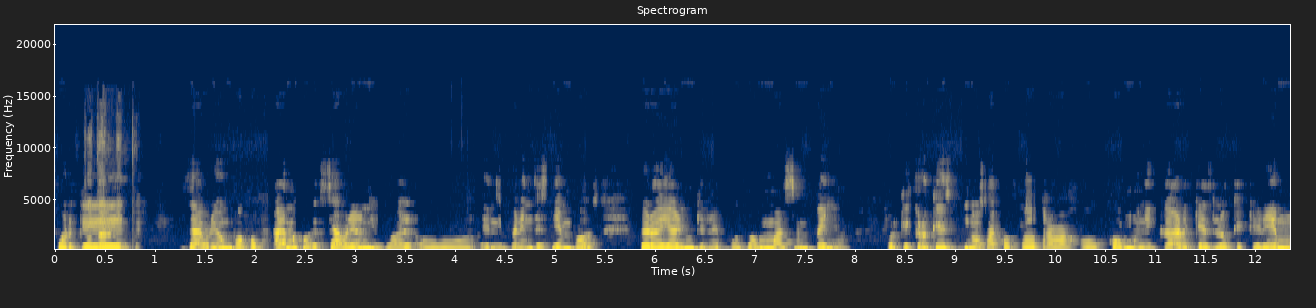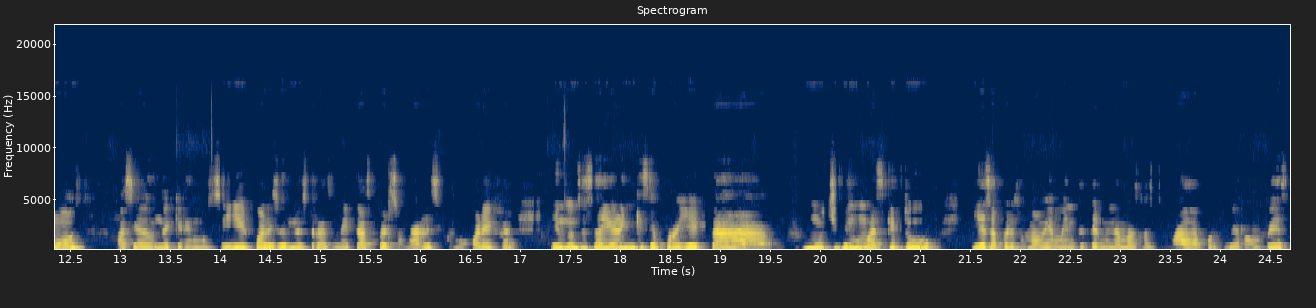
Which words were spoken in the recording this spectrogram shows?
porque se abrió un poco, a lo mejor se abrieron igual o en diferentes tiempos, pero hay alguien que le puso más empeño, porque creo que nos ha costado trabajo comunicar qué es lo que queremos, hacia dónde queremos ir, cuáles son nuestras metas personales como pareja, y entonces hay alguien que se proyecta muchísimo más que tú y esa persona obviamente termina más lastimada porque le rompes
